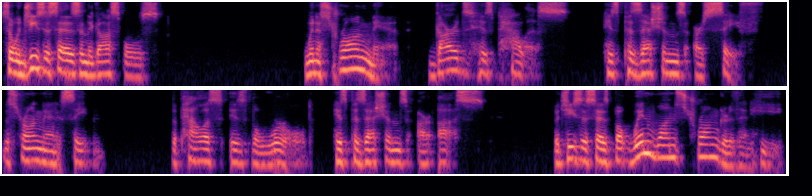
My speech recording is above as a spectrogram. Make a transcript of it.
So when Jesus says in the Gospels, when a strong man guards his palace, his possessions are safe. The strong man is Satan. The palace is the world. His possessions are us. But Jesus says, but when one stronger than he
